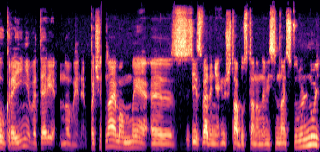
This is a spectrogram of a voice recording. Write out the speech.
Україні! В етері новини. Починаємо ми е, зі зведення генштабу станом на 18.00.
